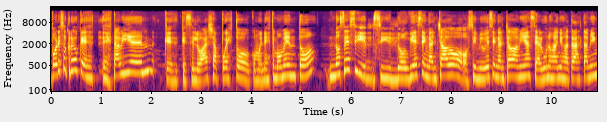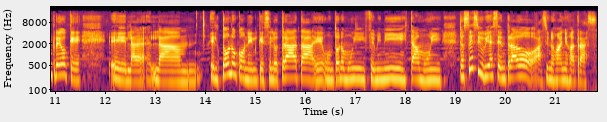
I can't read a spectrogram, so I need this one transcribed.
Por eso creo que está bien que, que se lo haya puesto como en este momento. No sé si, si lo hubiese enganchado o si me hubiese enganchado a mí hace algunos años atrás. También creo que eh, la- la, mm, el tono con el que se lo trata es un tono muy feminista, muy... No sé si hubiese entrado hace unos años atrás.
